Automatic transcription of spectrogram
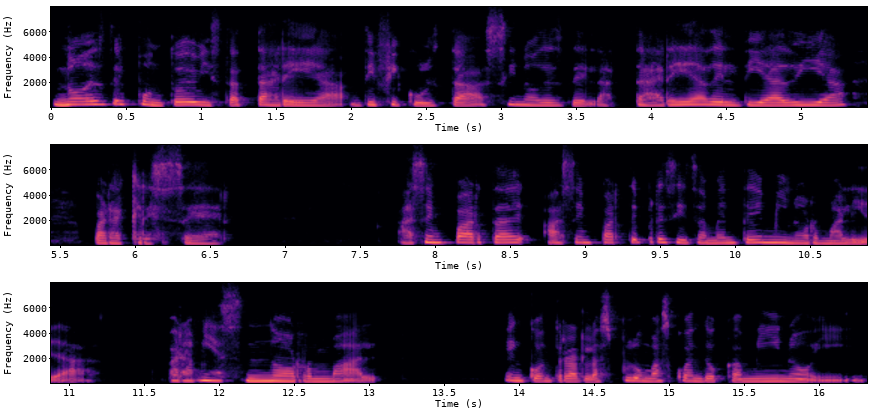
no desde el punto de vista tarea, dificultad, sino desde la tarea del día a día para crecer. Hacen parte, hacen parte precisamente de mi normalidad. Para mí es normal encontrar las plumas cuando camino y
